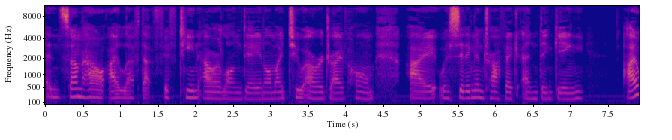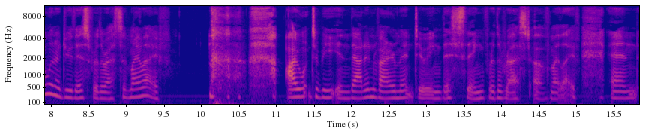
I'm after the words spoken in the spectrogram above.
And somehow I left that 15 hour long day, and on my two hour drive home, I was sitting in traffic and thinking, I want to do this for the rest of my life. I want to be in that environment doing this thing for the rest of my life. And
